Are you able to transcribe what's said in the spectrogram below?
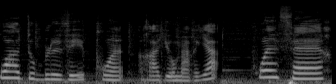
www.radiomaria.fr.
